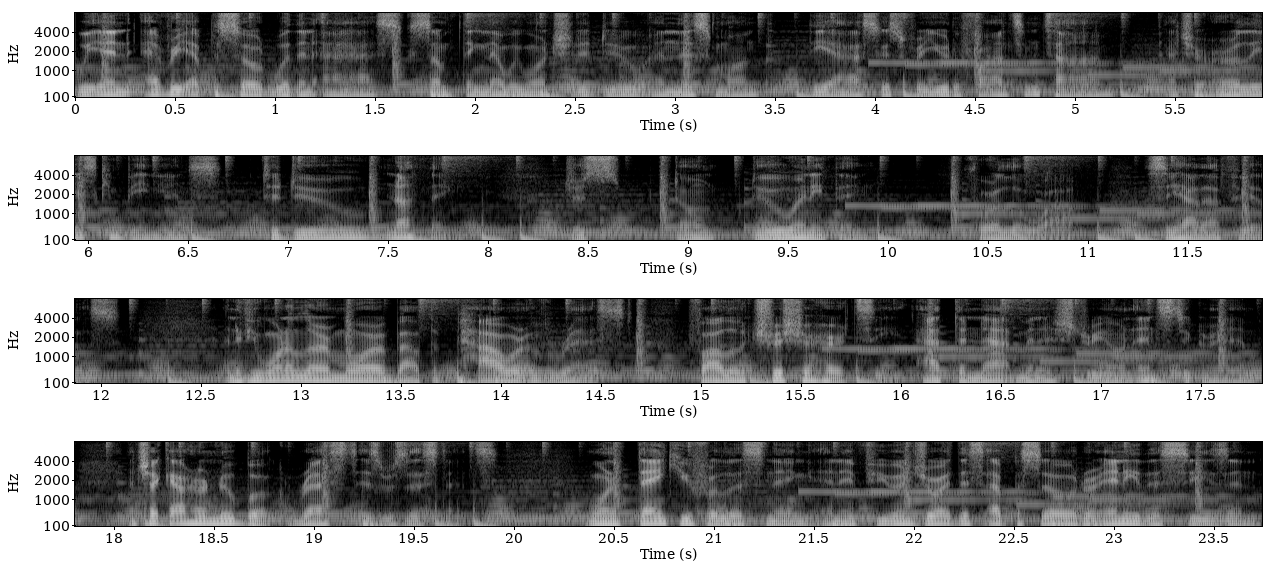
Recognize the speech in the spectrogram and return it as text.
We end every episode with an ask, something that we want you to do, and this month, the ask is for you to find some time at your earliest convenience to do nothing. Just don't do anything for a little while. See how that feels. And if you want to learn more about the power of rest, Follow Tricia Hersey at the Nap Ministry on Instagram and check out her new book, Rest is Resistance. We want to thank you for listening, and if you enjoyed this episode or any this season,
